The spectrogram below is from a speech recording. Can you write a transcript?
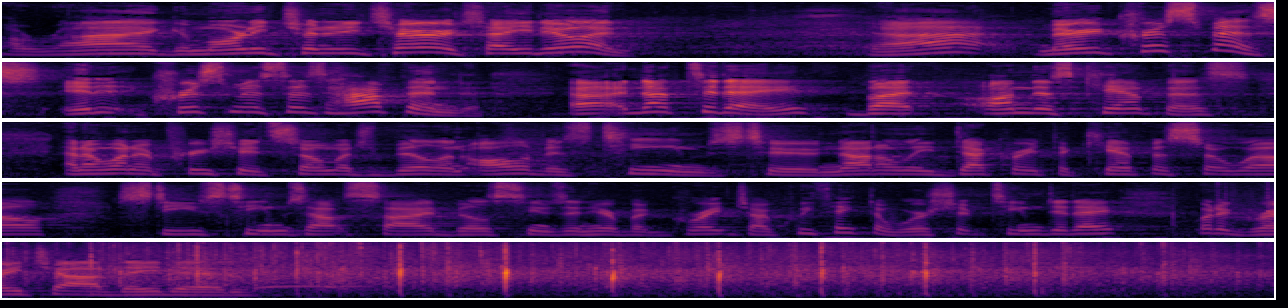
All right. Good morning, Trinity Church. How you doing? Yeah. Merry Christmas. It, Christmas has happened. Uh, not today, but on this campus. And I want to appreciate so much Bill and all of his teams to not only decorate the campus so well, Steve's team's outside, Bill's team's in here, but great job. Can we thank the worship team today? What a great job they did.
